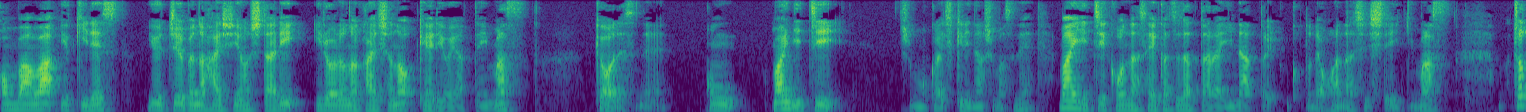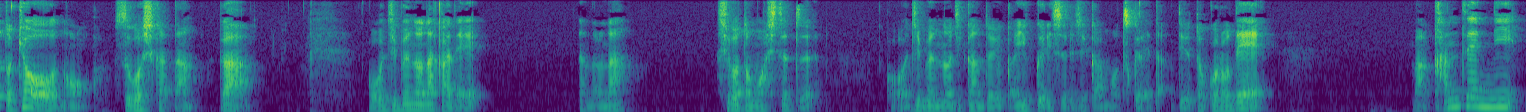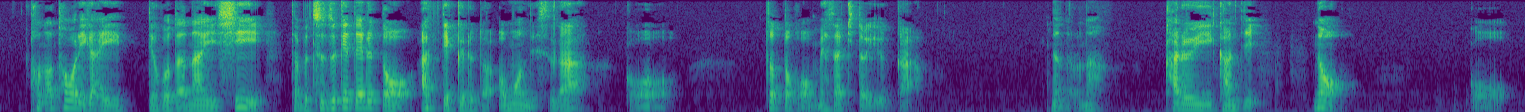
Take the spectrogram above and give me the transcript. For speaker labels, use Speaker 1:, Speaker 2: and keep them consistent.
Speaker 1: こんばんは、ゆきです。YouTube の配信をしたり、いろいろな会社の経理をやっています。今日はですね、今毎日、ちょっともう一回仕切り直しますね。毎日こんな生活だったらいいなということでお話ししていきます。ちょっと今日の過ごし方が、こう自分の中で、なんだろうな、仕事もしつつ、こう自分の時間というかゆっくりする時間も作れたっていうところで、まあ完全にこの通りがいいっていうことはないし、多分続けてると飽きてくるとは思うんですが、こう、ちょっとこう目先というか、なんだろうな、軽い感じの、こう、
